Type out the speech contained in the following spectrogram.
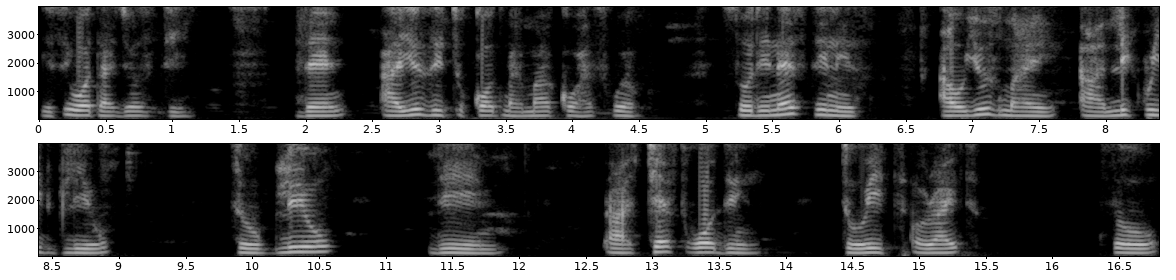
You see what I just did? Then I use it to cut my mako as well. So the next thing is I'll use my uh, liquid glue to glue the uh, chest wadding to it all right so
